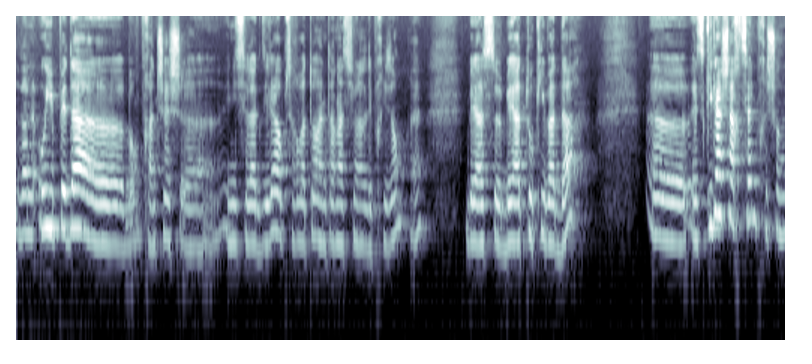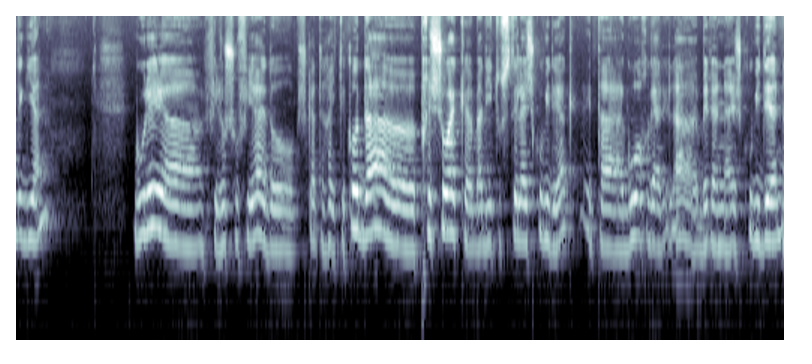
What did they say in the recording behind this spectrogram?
Dan OIP da, uh, bon, frantxez uh, dira, Observatoire International de Prison, eh? behaz behatoki bat da. Uh, ez gira sartzen prejuntegian, Gure uh, filosofia edo piskat erraiteko da uh, presoek badituztela eskubideak eta gu hor garela beren eskubideen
